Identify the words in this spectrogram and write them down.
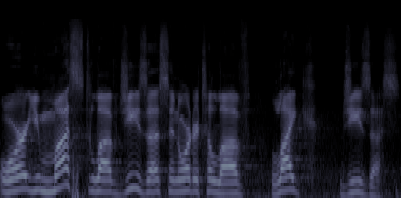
Or you must love Jesus in order to love like Jesus.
